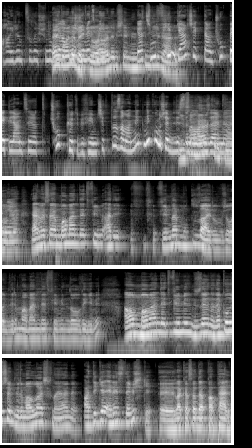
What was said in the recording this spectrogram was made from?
ayrıntılı şunu bu Evet öyle yapmış bekliyorlar. yönetmeni. Öyle bir şey mümkün Ya şimdi değil film yani. gerçekten çok beklenti yaratıp çok kötü bir film çıktığı zaman ne ne konuşabilirsin İnsan onun üzerine hani. Yani mesela Mom and Dad film hadi filmden mutlu da ayrılmış olabilirim. Mom and Dad filminde olduğu gibi. Ama Mom and Dad filminin üzerine ne konuşabilirim Allah aşkına yani. Adige Enes demiş ki e, La Casa de Papel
